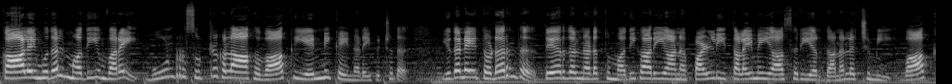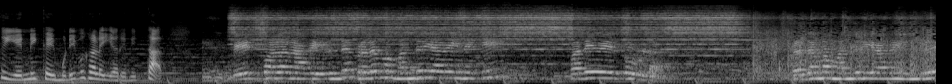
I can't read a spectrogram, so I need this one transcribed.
காலை முதல் மதியம் வரை மூன்று சுற்றுகளாக வாக்கு எண்ணிக்கை நடைபெற்றது. இதனைத் தொடர்ந்து தேர்தல் நடத்தும் அதிகாரியான பள்ளி தலைமை ஆசிரியர் தனலட்சுமி வாக்கு எண்ணிக்கை முடிவுகளை அறிவித்தார். பதவியேற்க உள்ளார் பிரதம மந்திரியாக இன்று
